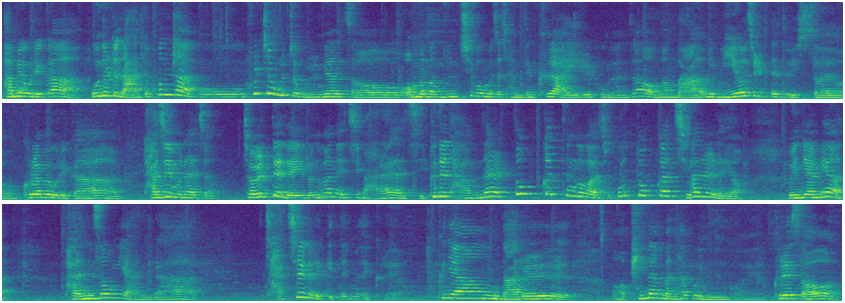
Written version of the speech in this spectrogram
밤에 우리가 오늘도 나한테 혼나고 훌쩍훌쩍 울면서 엄마 막 눈치 보면서 잠든 그 아이를 보면서 막 마음이 미어질 때도 있어요. 그러면 우리가 다짐을 하죠. 절대 내일은 화내지 말아야지. 근데 다음날 똑같은 거 가지고 똑같이 화를 내요. 왜냐면 반성이 아니라 자책을 했기 때문에 그래요. 그냥 나를 어, 비난만 하고 있는 거예요. 그래서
